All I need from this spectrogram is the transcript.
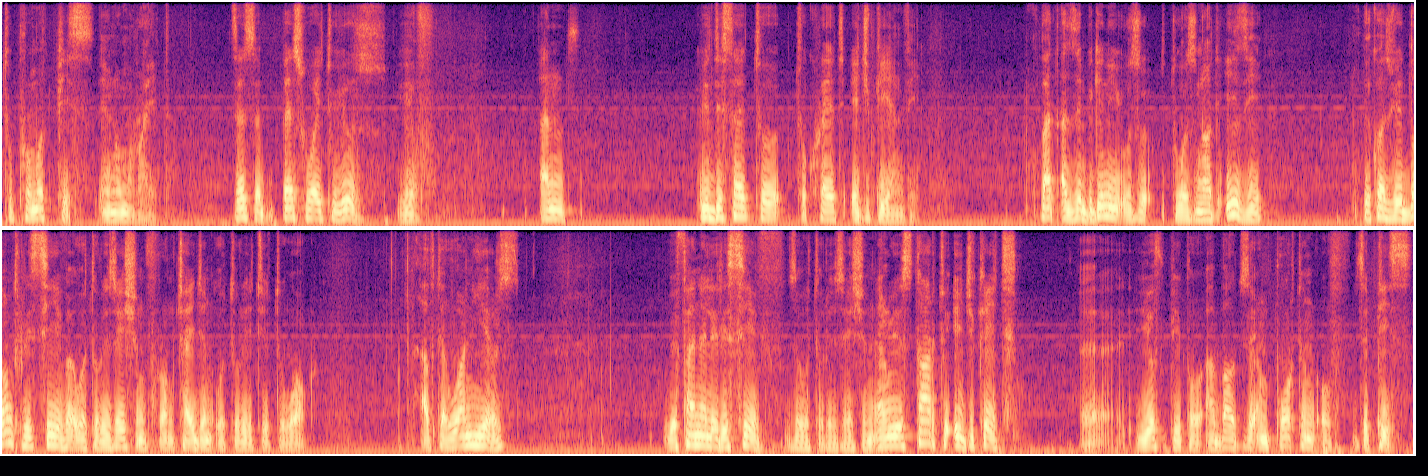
to promote peace and human rights? That's the best way to use youth. And we decided to, to create HPNV. But at the beginning, it was, it was not easy because we don't receive authorization from Chadian authority to work. After one years, we finally receive the authorization and we start to educate uh, youth people about the importance of the peace.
